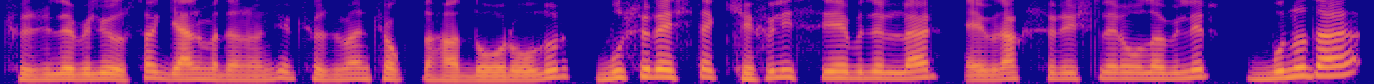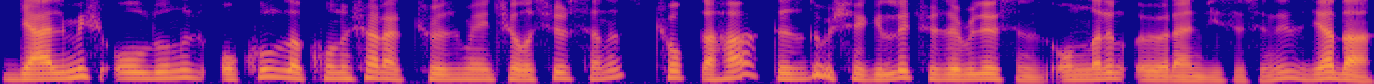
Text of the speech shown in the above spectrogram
çözülebiliyorsa gelmeden önce çözmen çok daha doğru olur. Bu süreçte kefil isteyebilirler. Evrak süreçleri olabilir. Bunu da gelmiş olduğunuz okulla konuşarak çözmeye çalışırsanız çok daha hızlı bir şekilde çözebilirsiniz. Onların öğrencisisiniz ya da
